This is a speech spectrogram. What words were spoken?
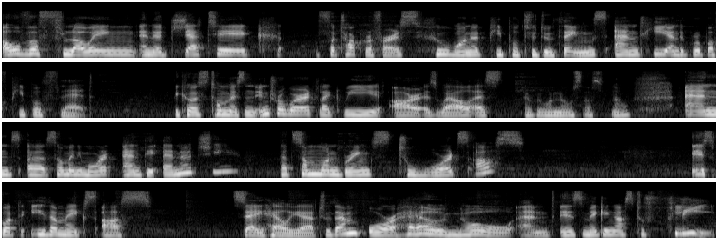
overflowing, energetic photographers who wanted people to do things. And he and a group of people fled because Tom is an introvert, like we are as well, as everyone knows us now, and uh, so many more. And the energy that someone brings towards us is what either makes us say hell yeah to them or hell no and is making us to flee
